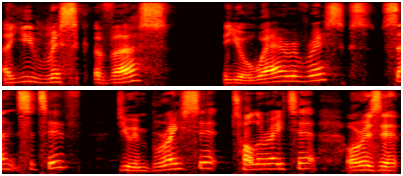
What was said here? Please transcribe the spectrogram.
Are you risk averse? Are you aware of risks? Sensitive? Do you embrace it, tolerate it? Or is it,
